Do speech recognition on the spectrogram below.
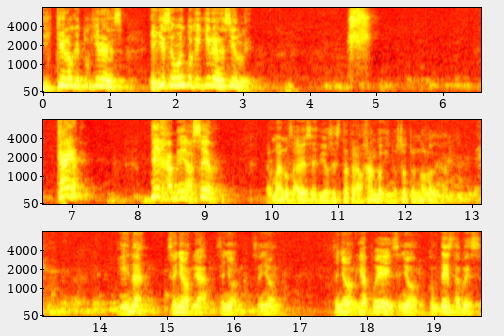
¿Y qué es lo que tú quieres? En ese momento, ¿qué quieres decirle? Cállate, déjame hacer. Hermanos, a veces Dios está trabajando y nosotros no lo dejamos. Y entonces, Señor, ya, Señor, Señor, Señor, ya pues, Señor, contesta pues.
